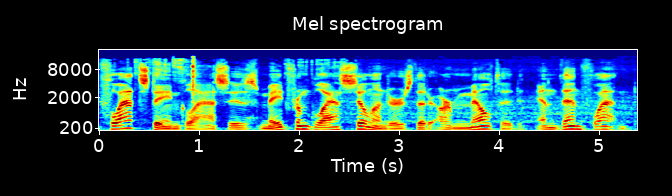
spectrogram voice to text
Flat stained glass is made from glass cylinders that are melted and then flattened.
